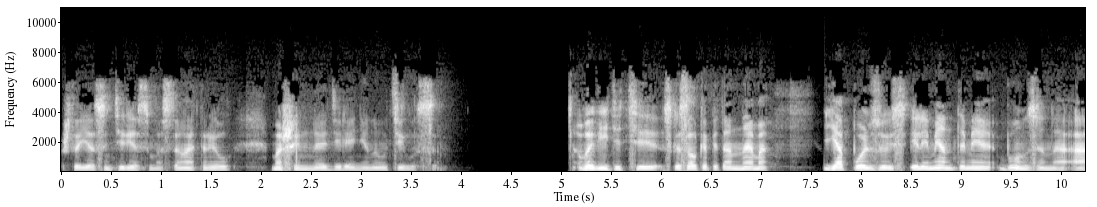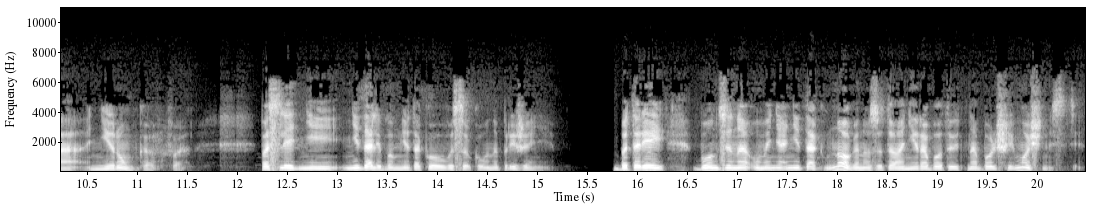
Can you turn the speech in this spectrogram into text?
что я с интересом осматривал машинное отделение Наутилуса. «Вы видите», — сказал капитан Немо, — «я пользуюсь элементами Бунзена, а не Румкорфа. Последние не дали бы мне такого высокого напряжения. Батарей Бунзена у меня не так много, но зато они работают на большей мощности.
